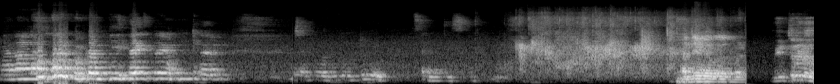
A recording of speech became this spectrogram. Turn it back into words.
కూడా మీ దగ్గరే ఉంటారు కోరుకుంటూ సెలవు తీసుకుంటున్నాను మిత్రుడు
